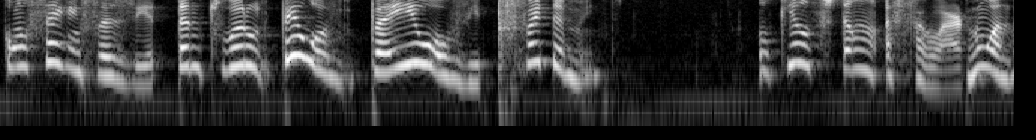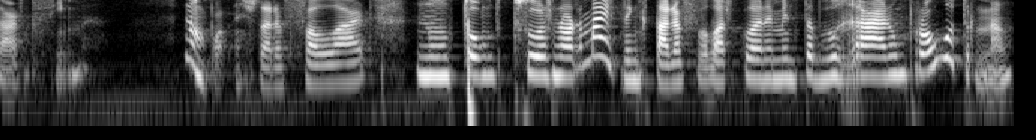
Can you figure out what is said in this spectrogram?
conseguem fazer tanto barulho para eu, para eu ouvir perfeitamente o que eles estão a falar no andar de cima. Não podem estar a falar num tom de pessoas normais, têm que estar a falar claramente a berrar um para o outro, não?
